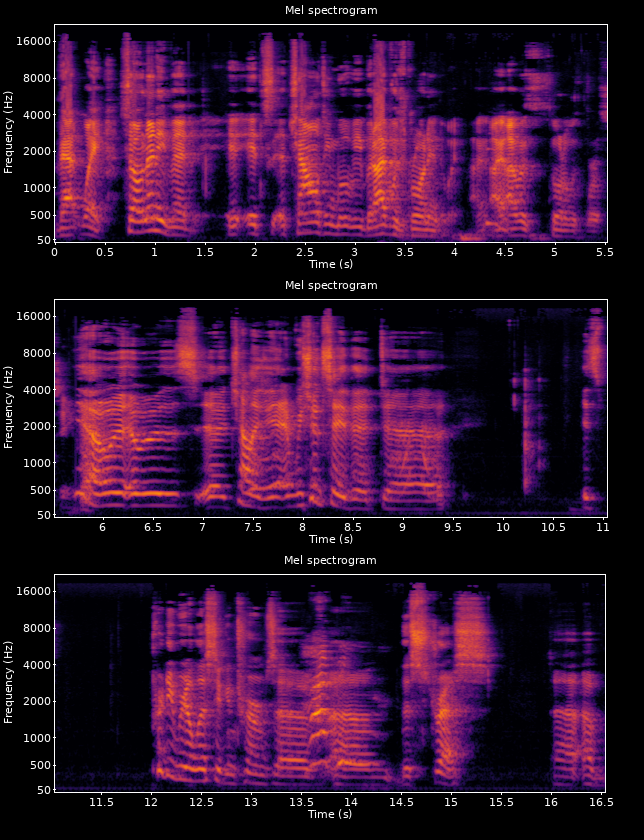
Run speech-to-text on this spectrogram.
that way. So in any event, it, it's a challenging movie, but I was drawn into it. I, I, I was thought it was worth seeing. Yeah, it it was uh, challenging, and we should say that uh, it's pretty realistic in terms of um, the stress uh, of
